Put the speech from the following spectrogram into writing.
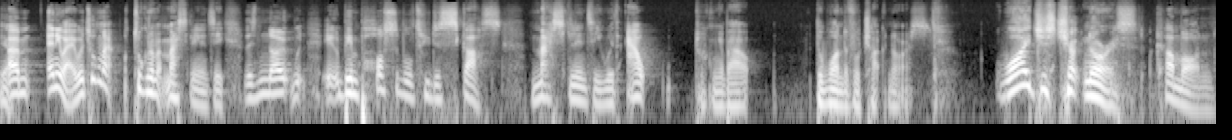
Yeah. Um, anyway, we're talking about talking about masculinity. There's no. It would be impossible to discuss masculinity without talking about the wonderful Chuck Norris. Why just Chuck Norris? Come on,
